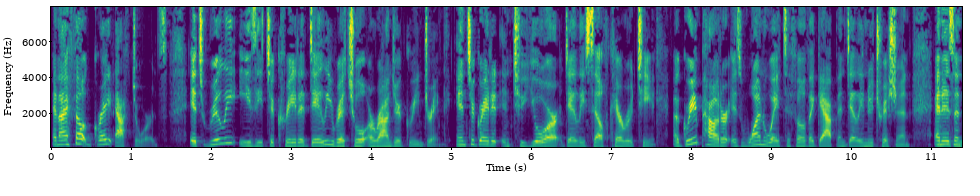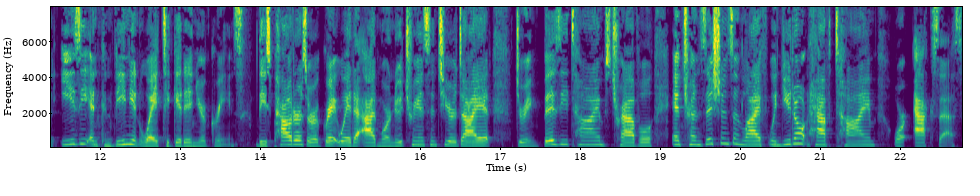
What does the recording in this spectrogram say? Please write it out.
and I felt great afterwards. It's really easy to create a daily ritual around your green drink. Integrate it into your daily self-care routine. A green powder is one way to fill the gap in daily nutrition and is an easy and convenient way to get in your greens. These powders are a great way to add more nutrients into your diet during busy times, travel, and transitions in life when you don't have time or access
